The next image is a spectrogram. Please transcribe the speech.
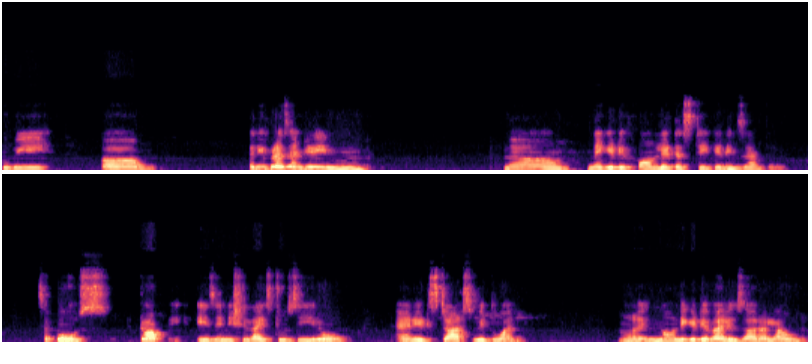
to be um, represented in uh, negative form. Let us take an example. Suppose top is initialized to 0 and it starts with 1 uh, no negative values are allowed.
